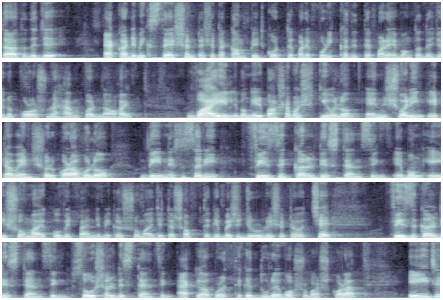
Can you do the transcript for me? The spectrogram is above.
তারা তাদের যে অ্যাকাডেমিক সেশনটা সেটা কমপ্লিট করতে পারে, পরীক্ষা দিতে পারে এবং তাদের জন্য পড়াশোনা হ্যাম্পার না হয়। ওয়াইল এবং এর পাশাপাশি কী হলো? এনশোরিং এটাও এনশোর করা হলো দি নেসেসারি ফিজিক্যাল ডিস্ট্যান্সিং এবং এই সময় কোভিড প্যান্ডেমিকের সময় যেটা সবথেকে বেশি জরুরি সেটা হচ্ছে ফিজিক্যাল ডিস্ট্যান্সিং সোশ্যাল ডিস্ট্যান্সিং একে অপরের থেকে দূরে বসবাস করা এই যে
